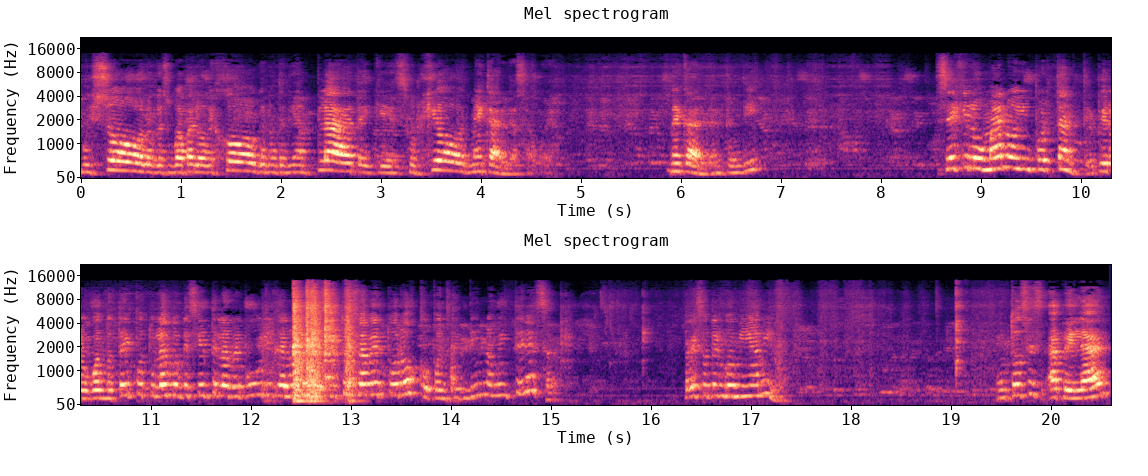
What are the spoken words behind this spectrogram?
muy solo, que su papá lo dejó, que no tenían plata y que surgió, me carga esa wea. Me carga, ¿entendí? Sé que lo humano es importante, pero cuando estáis postulando presidente de la República no necesito saber tu horóscopo, ¿entendí? No me interesa. Para eso tengo a mis amigos. Entonces, apelar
